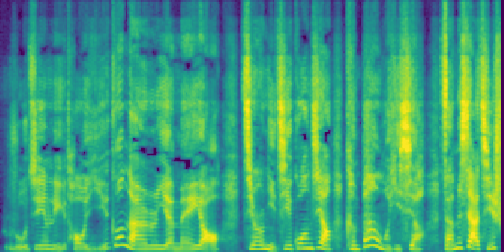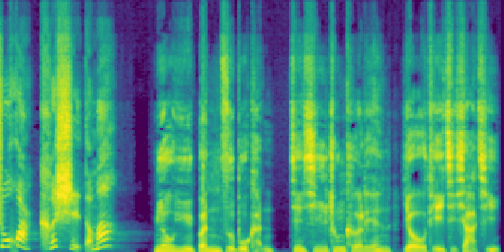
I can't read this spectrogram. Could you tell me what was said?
如今里头一个男人也没有，今儿你既光将肯伴我一宵，咱们下棋说话，可使得吗？妙玉本自不肯。见惜春可怜，又提起下棋，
